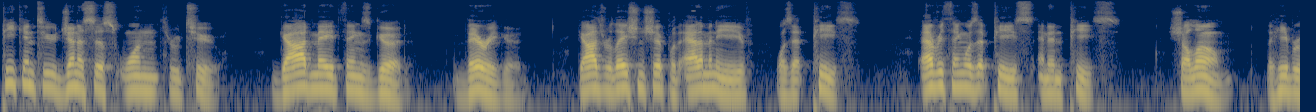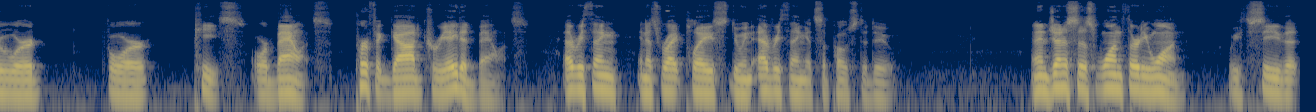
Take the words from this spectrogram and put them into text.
peek into Genesis 1 through 2. God made things good, very good. God's relationship with Adam and Eve was at peace. Everything was at peace and in peace. Shalom, the Hebrew word for peace or balance. Perfect God created balance. Everything in its right place, doing everything it's supposed to do. And in Genesis 1:31, we see that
